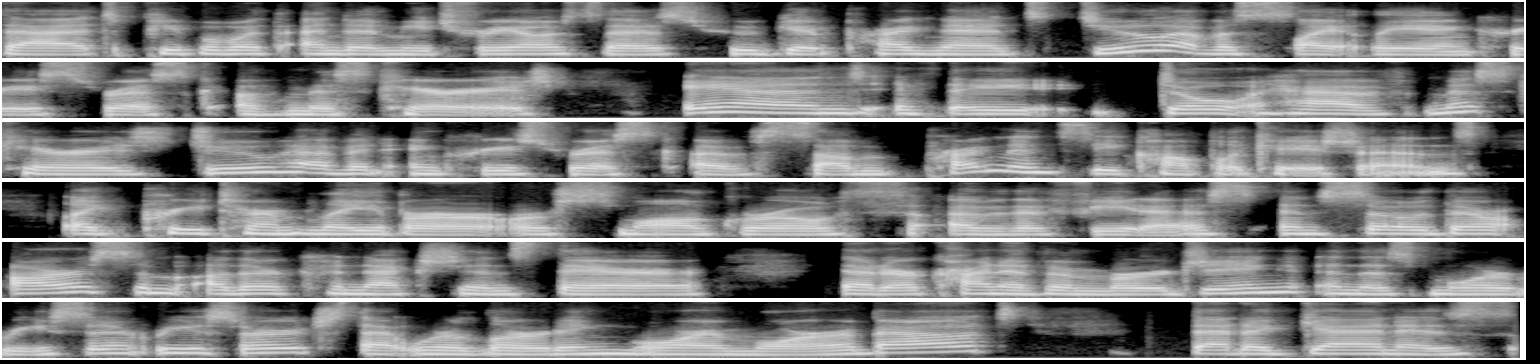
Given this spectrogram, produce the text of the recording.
that people with endometriosis who get pregnant do have a slightly increased risk of miscarriage and if they don't have miscarriage do have an increased risk of some pregnancy complications like preterm labor or small growth of the fetus and so there are some other connections there that are kind of emerging in this more recent research that we're learning more and more about that again is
